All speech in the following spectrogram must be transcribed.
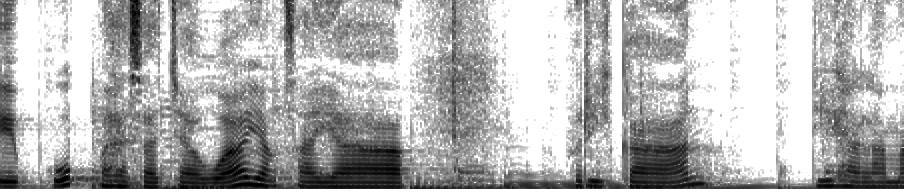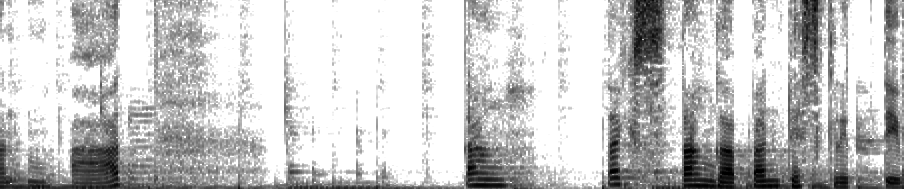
e-book bahasa Jawa yang saya berikan di halaman 4 tang teks tanggapan deskriptif.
